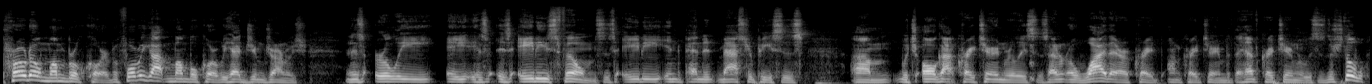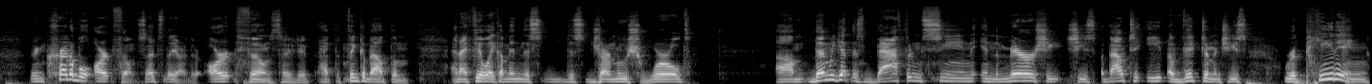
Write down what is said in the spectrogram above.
proto mumblecore. Before we got mumblecore, we had Jim Jarmusch and his early, his, his 80s films, his 80 independent masterpieces. Um, which all got Criterion releases. I don't know why they are on Criterion, but they have Criterion releases. They're still they're incredible art films. That's what they are. They're art films. So you have to think about them. And I feel like I'm in this this Jarmusch world. Um, then we get this bathroom scene in the mirror. She she's about to eat a victim, and she's repeating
